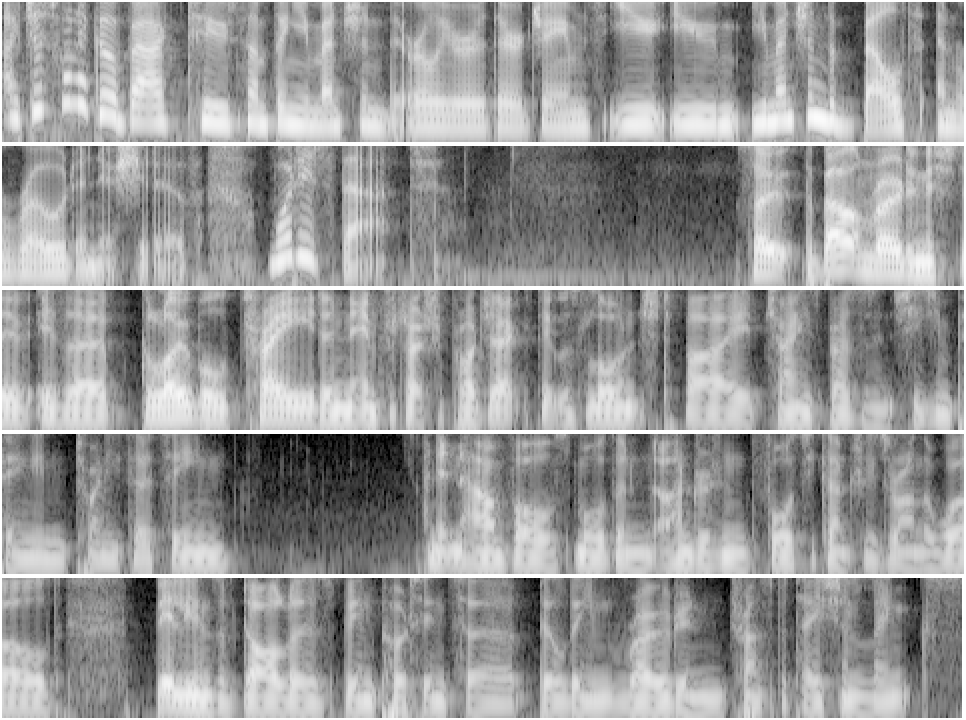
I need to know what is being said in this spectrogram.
I just want to go back to something you mentioned earlier there James. You you you mentioned the Belt and Road initiative. What is that? So, the Belt and Road Initiative is a global trade and infrastructure project. It was launched by Chinese President Xi Jinping in 2013, and it now involves more than 140 countries around the world. Billions of dollars being put into building road and transportation links.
